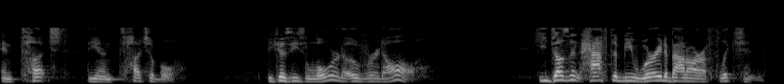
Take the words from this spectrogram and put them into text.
and touched the untouchable because he's Lord over it all. He doesn't have to be worried about our afflictions.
